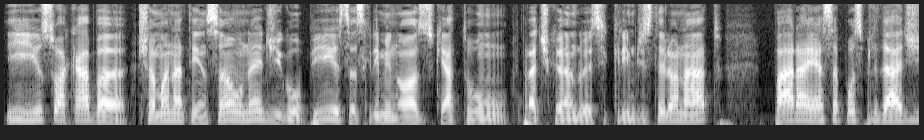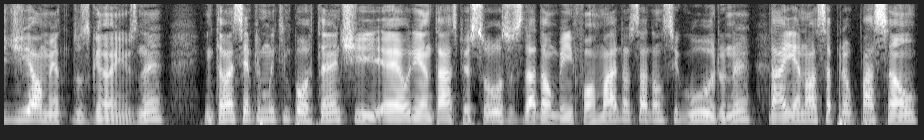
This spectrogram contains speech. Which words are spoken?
e isso acaba chamando a atenção né, de golpistas, criminosos que atuam praticando esse crime de estelionato para essa possibilidade de aumento dos ganhos, né? Então é sempre muito importante é, orientar as pessoas, o cidadão bem informado é um cidadão seguro, né? Daí a nossa preocupação,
